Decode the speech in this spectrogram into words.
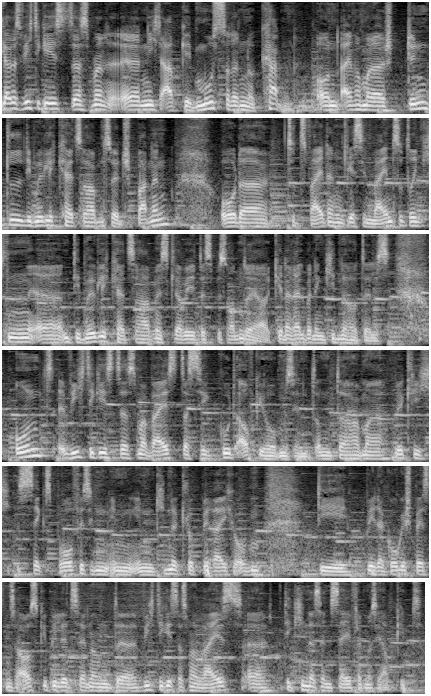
glaube, das Wichtige ist, dass man äh, nicht abgeben muss, sondern nur kann. Und einfach mal ein Stündel die Möglichkeit zu haben, zu entspannen oder zu zweit ein Gläschen Wein zu trinken. Äh, die Möglichkeit zu haben, ist, glaube ich, das Besondere, ja, generell bei den Kinderhotels. Und wichtig ist, dass man weiß, dass sie gut aufgehoben sind. Und da haben wir wirklich sechs Profis im, im, im Kinderclub-Bereich oben, die pädagogisch bestens ausgebildet sind. Und äh, wichtig ist, dass man weiß, äh, die Kinder sind safe, wenn man sie abgibt.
